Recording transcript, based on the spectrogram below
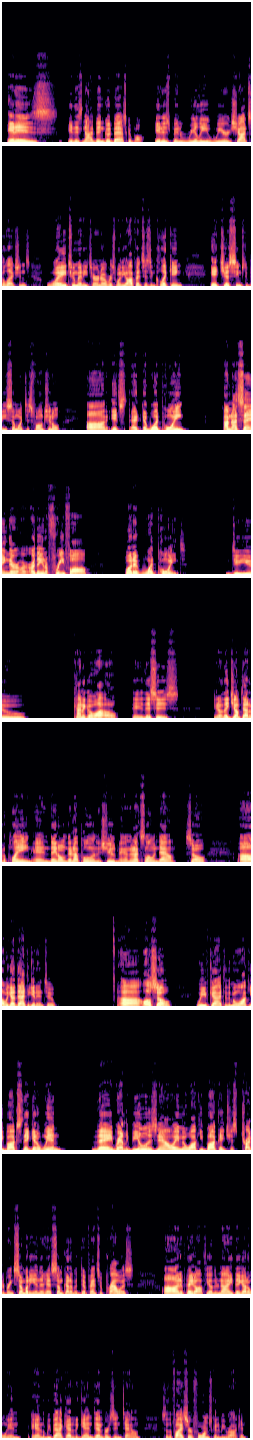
it is it has not been good basketball. It has been really weird shot selections, way too many turnovers. When the offense isn't clicking, it just seems to be somewhat dysfunctional. Uh, it's at, at what point? I'm not saying there are, are they in a free fall, but at what point do you kind of go, uh oh, this is, you know, they jumped out of the plane and they don't, they're not pulling and shoot, man. They're not slowing down. So uh, we got that to get into. Uh, also, we've got the Milwaukee Bucks. They get a win. They Bradley Beal is now a Milwaukee Buck. They just try to bring somebody in that has some kind of a defensive prowess, uh, and it paid off the other night. They got a win, and they'll be back at it again. Denver's in town, so the Fiserv Forum's going to be rocking.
